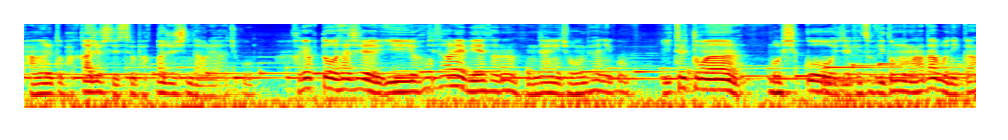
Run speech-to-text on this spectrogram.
방을 또 바꿔줄 수 있으면 바꿔주신다 그래가지고 가격도 사실 이 시설에 비해서는 굉장히 좋은 편이고 이틀 동안 못 씻고 이제 계속 이동만 하다 보니까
